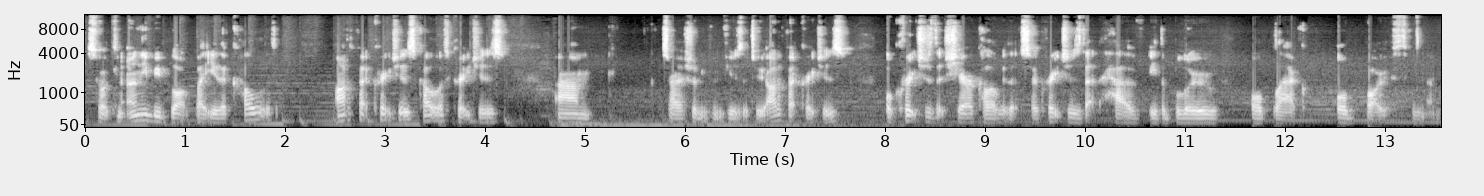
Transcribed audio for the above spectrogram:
So it can only be blocked by either colored artifact creatures, colorless creatures, um, sorry, I shouldn't confuse the two, artifact creatures, or creatures that share a color with it. So creatures that have either blue or black or both in them.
